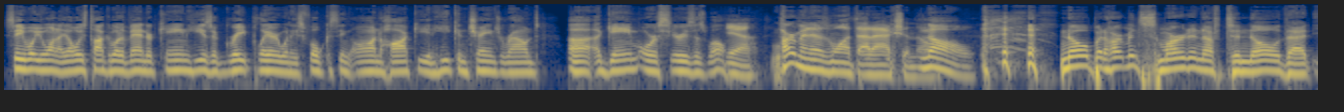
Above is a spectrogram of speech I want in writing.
say what you want. I always talk about Evander Kane. He is a great player when he's focusing on hockey, and he can change around uh, a game or a series as well. Yeah. Hartman doesn't want that action though. No, No, but Hartman's smart enough to know that, y-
